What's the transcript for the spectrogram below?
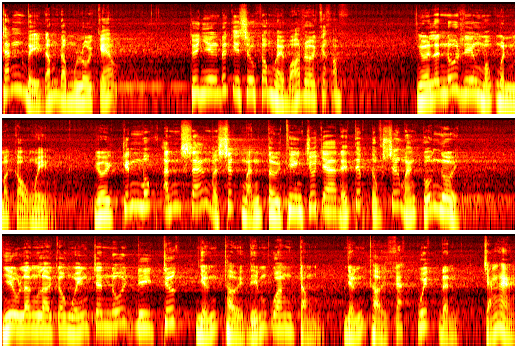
tránh bị đám đông lôi kéo. Tuy nhiên Đức Giêsu không hề bỏ rơi các ông. Người lên núi riêng một mình mà cầu nguyện, Người kính múc ánh sáng và sức mạnh từ Thiên Chúa Cha Để tiếp tục sứ mạng của người. Nhiều lần lời cầu nguyện trên núi đi trước những thời điểm quan trọng những thời khắc quyết định, Chẳng hạn,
